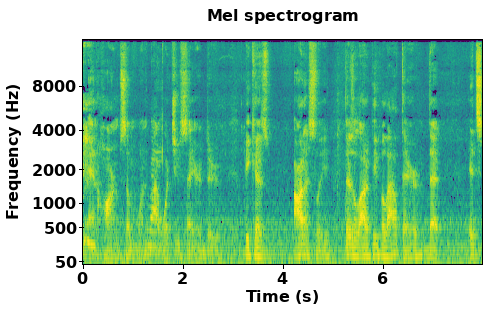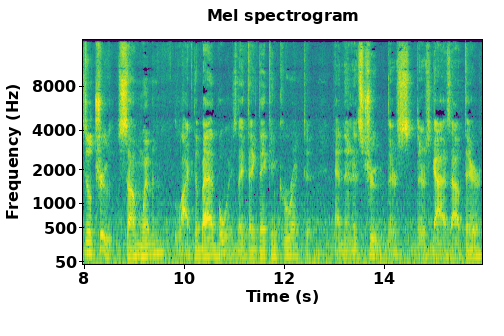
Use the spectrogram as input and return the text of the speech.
and harm someone right. by what you say or do. Because honestly, there's a lot of people out there that it's still true. Some women like the bad boys. They think they can correct it. And then it's true. There's there's guys out there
